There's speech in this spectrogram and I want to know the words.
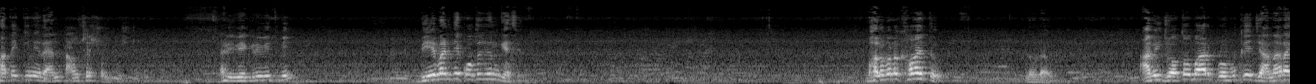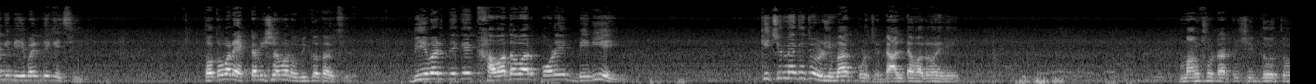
হাতে কিনে দেন, তাও সে সন্তুষ্ট। মি বিয়ে বাড়িতে কতজন গেছে? ভালো ভালো খাওয়ায় তো? নো ডাউট আমি যতবার প্রভুকে জানার আগে বিয়ে বাড়িতে গেছি, ততবার একটা বিষয় আমার অভিজ্ঞতা হয়েছিল। বিয়ে বাড়ি থেকে খাওয়া দাওয়ার পরে বেরিয়েই কিছু না কিছু রিমার্ক করেছে, ডালটা ভালো হয়নি, মাংসটা একটু সিদ্ধ হতো।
